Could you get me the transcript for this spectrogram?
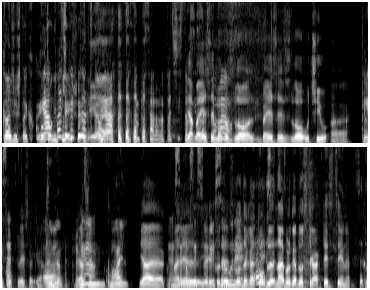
kažeš tako, kot Ja, oni pač, plešejo. Trdo, ja, pač sem pisala, no, pač čisto. Ja, pa jaz se je tako mogel zelo, pa jaz se je zelo učil. Uh, Plesati? plesati ja. Kinga? Pravilno. Mislim. Ja, ja, Kumal se je, pa vsi je so rekel, da je zelo, da ga je to bilo, najbolj ga je bilo strah te scene. Kako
